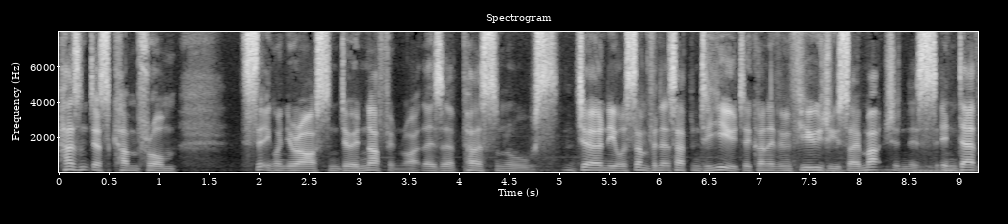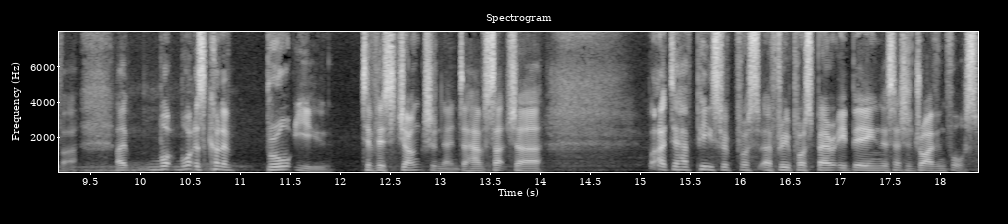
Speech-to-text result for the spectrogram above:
hasn't just come from sitting on your ass and doing nothing, right? There's a personal journey or something that's happened to you to kind of infuse you so much in this endeavor. Like, what what has kind of brought you to this junction then to have such a to have peace uh, through prosperity being such a driving force?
